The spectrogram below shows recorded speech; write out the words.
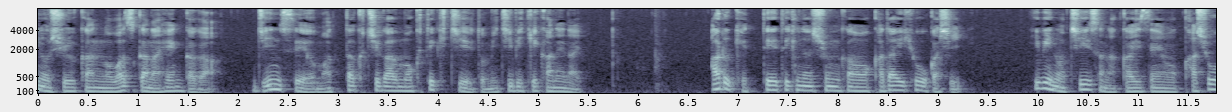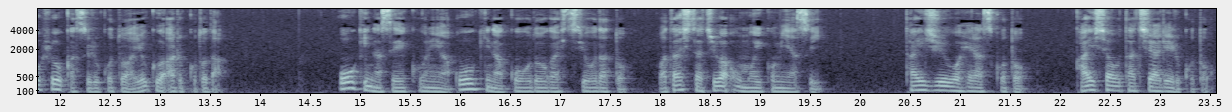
々の習慣のわずかな変化が人生を全く違う目的地へと導きかねない。ある決定的な瞬間を過大評価し、日々の小さな改善を過小評価することはよくあることだ。大きな成功には大きな行動が必要だと私たちは思い込みやすい。体重を減らすこと、会社を立ち上げること、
